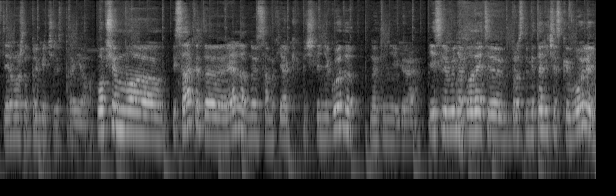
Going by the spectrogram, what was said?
Теперь можно прыгать через проемы. В общем, э, Исаак это реально одно из самых ярких впечатлений года, но это не игра. Если вы не обладаете просто металлической волей,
